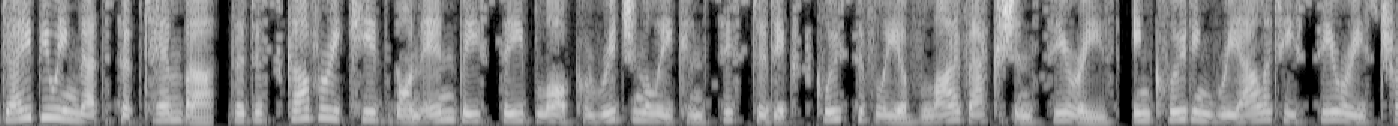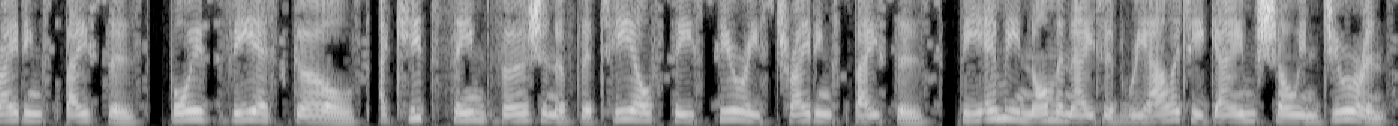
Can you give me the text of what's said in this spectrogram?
Debuting that September, the Discovery Kids on NBC block originally consisted exclusively of live-action series, including reality series Trading Spaces, Boys vs. Girls a kid-themed version of the TLC series Trading Spaces, the Emmy-nominated reality game show Endurance,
